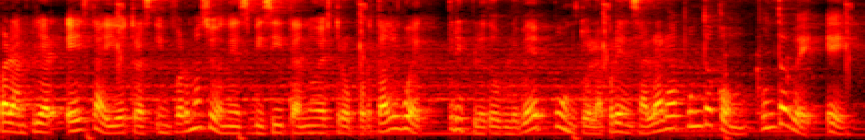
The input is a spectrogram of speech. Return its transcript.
Para ampliar esta y otras informaciones visita nuestro portal web www.laprensalara.com.be.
